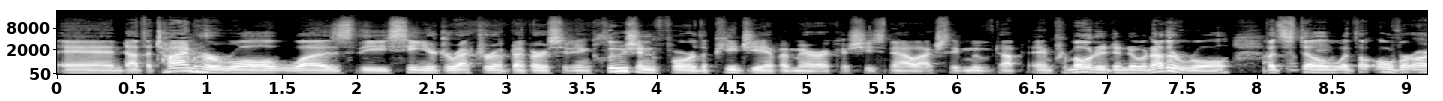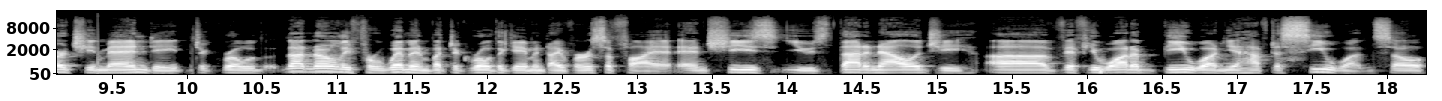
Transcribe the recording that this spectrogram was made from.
and at the time her role was the senior director of diversity and inclusion for the PGA of America. She's now actually moved up and promoted into another role, but still okay. with the overarching mandate to grow not, not only for women but to grow the game and diversify it. And and she's used that analogy of if you want to be one, you have to see one. So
